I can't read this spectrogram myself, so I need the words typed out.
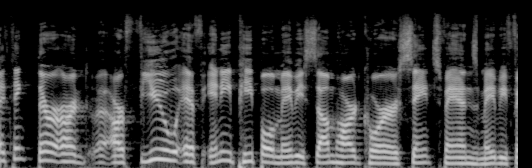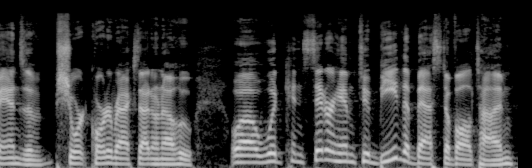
I, think there are are few, if any, people, maybe some hardcore Saints fans, maybe fans of short quarterbacks, I don't know who, uh, would consider him to be the best of all time.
